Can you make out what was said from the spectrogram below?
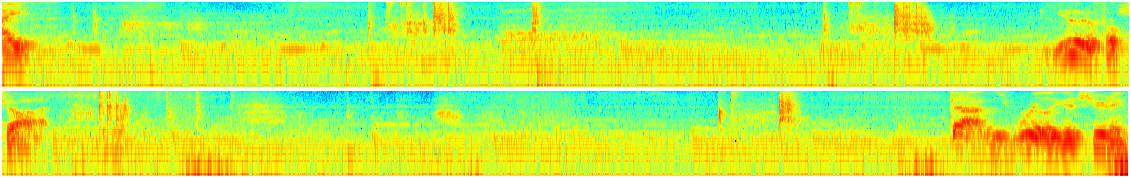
Nice. Beautiful shot. That was really good shooting.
